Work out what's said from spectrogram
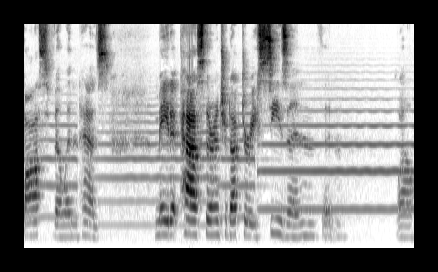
boss villain has made it past their introductory season, then, well,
